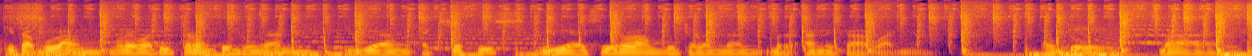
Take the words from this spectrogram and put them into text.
Kita pulang melewati jalan tundungan yang eksotis dihiasi lampu jalanan beraneka warna. Oke, okay, bye.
